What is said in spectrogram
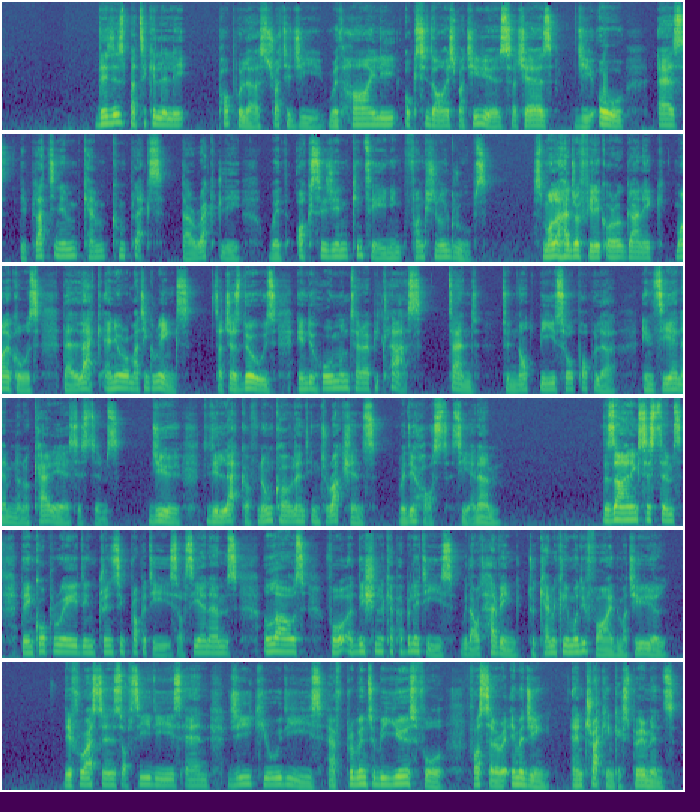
This is particularly popular strategy with highly oxidized materials such as GO as the platinum can complex directly with oxygen containing functional groups. Smaller hydrophilic organic molecules that lack any aromatic rings, such as those in the hormone therapy class, tend to not be so popular in CNM nanocarrier systems due to the lack of non-covalent interactions with the host CNM. Designing systems that incorporate the intrinsic properties of CNMs allows for additional capabilities without having to chemically modify the material. The fluorescence of CDs and GQDs have proven to be useful for cellular imaging and tracking experiments.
